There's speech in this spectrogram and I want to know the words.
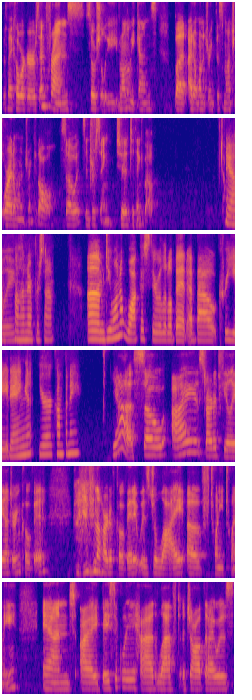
with my coworkers and friends socially, even on the weekends. But I don't want to drink this much, or I don't want to drink at all. So it's interesting to to think about. Totally. Yeah, hundred percent. Um, do you want to walk us through a little bit about creating your company? Yeah. So I started Figlia during COVID, kind of in the heart of COVID. It was July of 2020. And I basically had left a job that I was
